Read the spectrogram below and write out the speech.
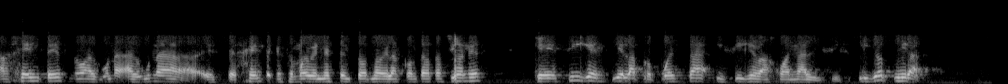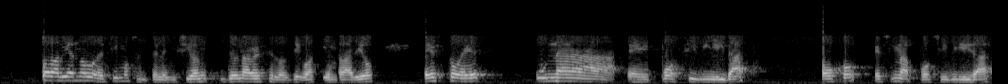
agentes, no alguna alguna este, gente que se mueve en este entorno de las contrataciones, que sigue en pie la propuesta y sigue bajo análisis. Y yo, mira, todavía no lo decimos en televisión, de una vez se los digo aquí en radio, esto es una eh, posibilidad, ojo, es una posibilidad.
